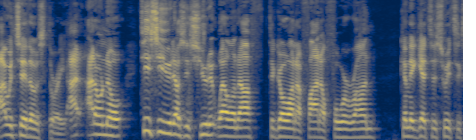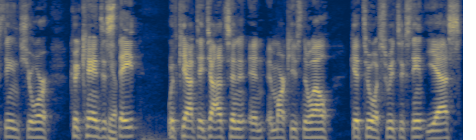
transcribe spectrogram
I would say those three. I, I don't know. TCU doesn't shoot it well enough to go on a Final Four run. Can they get to Sweet 16? Sure. Could Kansas yep. State with Keyontae Johnson and, and, and Markquis Nowell get to a Sweet 16? Yes.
